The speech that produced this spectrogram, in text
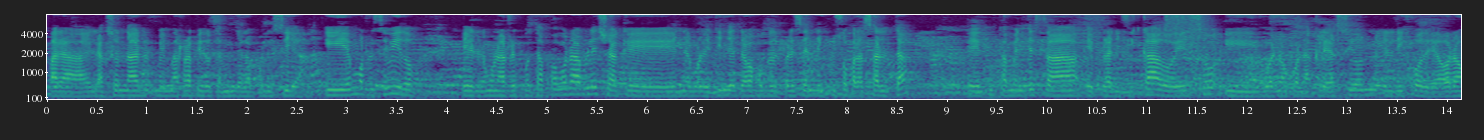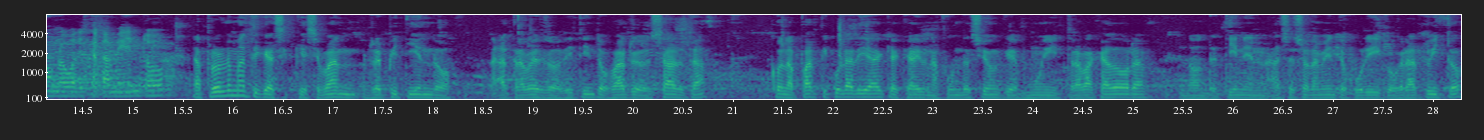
para el accionar más rápido también de la policía. Y hemos recibido eh, una respuesta favorable, ya que en el boletín de trabajo del presente, incluso para Salta, eh, justamente está eh, planificado eso y bueno, con la creación, él dijo, de ahora un nuevo destacamento. Las problemáticas que se van repitiendo a través de los distintos barrios de Salta, con la particularidad que acá hay una fundación que es muy trabajadora, donde tienen asesoramiento jurídico gratuito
